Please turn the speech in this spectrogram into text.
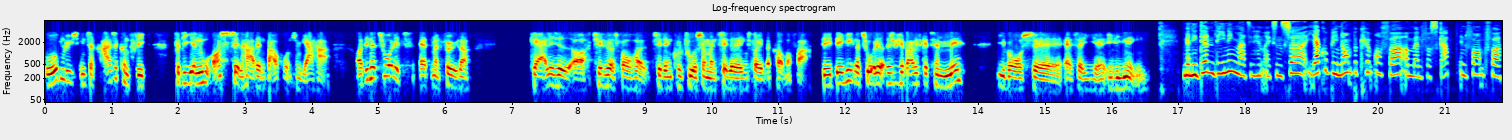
åbenlys interessekonflikt, fordi jeg nu også selv har den baggrund, som jeg har. Og det er naturligt, at man føler kærlighed og tilhørsforhold til den kultur, som man selv eller ens forældre kommer fra. Det, det er helt naturligt, og det synes jeg bare, vi skal tage med i vores, øh, altså i, øh, i ligningen. Men i den ligning, Martin Henriksen, så jeg kunne blive enormt bekymret for, om man får skabt en form for,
